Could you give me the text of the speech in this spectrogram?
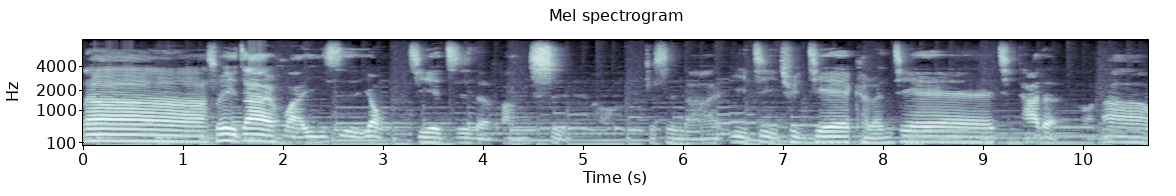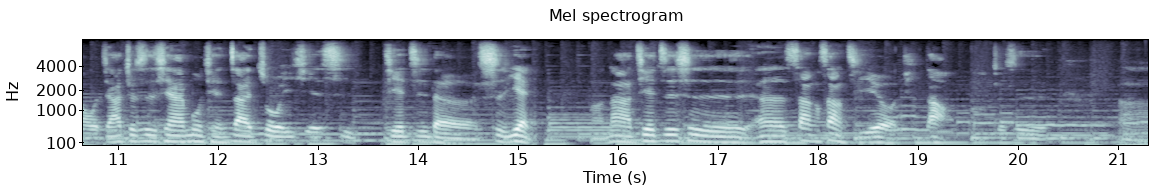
那所以在怀疑是用接枝的方式啊，就是拿艺伎去接，可能接其他的啊。那我家就是现在目前在做一些事接枝的试验啊。那接枝是呃上上集也有提到，就是呃。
